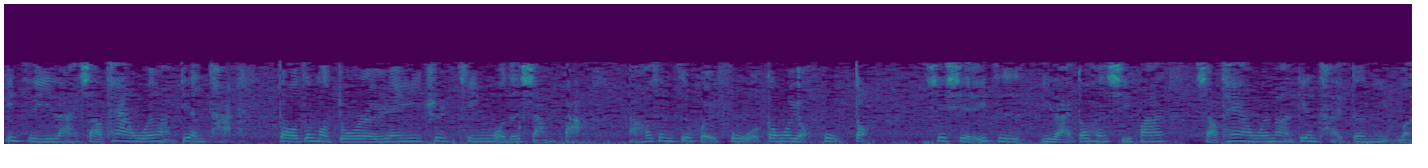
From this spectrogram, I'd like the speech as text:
一直以来小太阳温暖电台都有这么多人愿意去听我的想法，然后甚至回复我，跟我有互动。谢谢一直以来都很喜欢小太阳温暖电台的你们。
